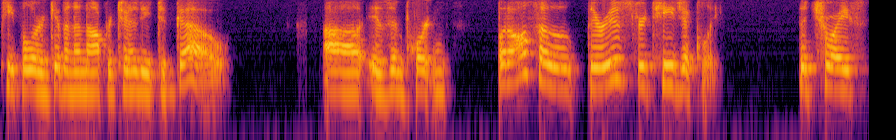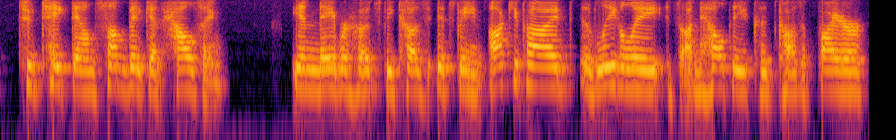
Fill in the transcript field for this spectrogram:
people are given an opportunity to go, uh, is important. But also, there is strategically the choice to take down some vacant housing in neighborhoods because it's being occupied illegally, it's unhealthy, it could cause a fire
